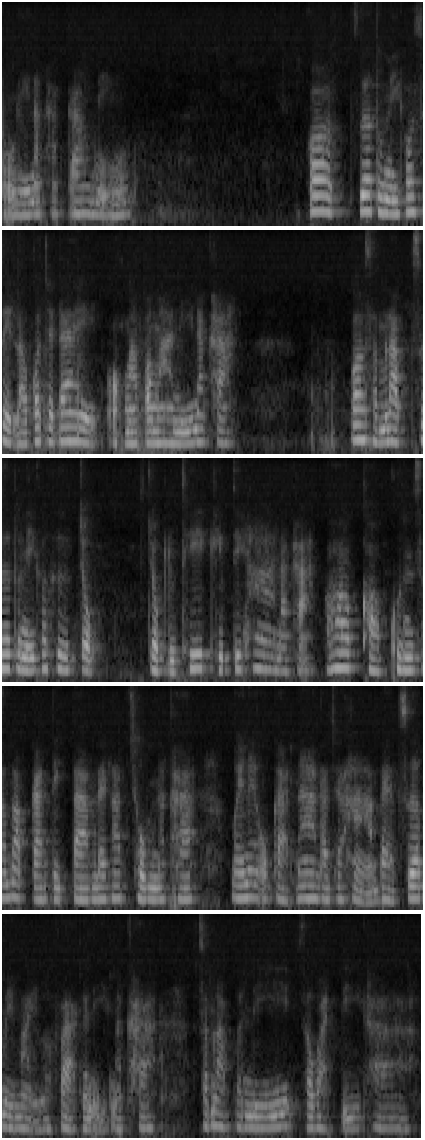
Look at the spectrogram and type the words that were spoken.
ตรงนี้นะคะ 9 นิ้ว ก็เสื้อตัวนี้ก็เสร็จแล้วก็จะได้ออกมาประมาณนี้นะคะ ก็สำหรับเสื้อตัวนี้ก็คือจบจบอยู่ที่คลิปที่ 5 นะคะ ก็ขอบคุณสำหรับการติดตามและรับชมนะคะ ไว้ในโอกาสหน้าเราจะหาแบบเสื้อใหม่ ๆ มาฝากกันอีกนะคะสำหรับวันนี้สวัสดีค่ะ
